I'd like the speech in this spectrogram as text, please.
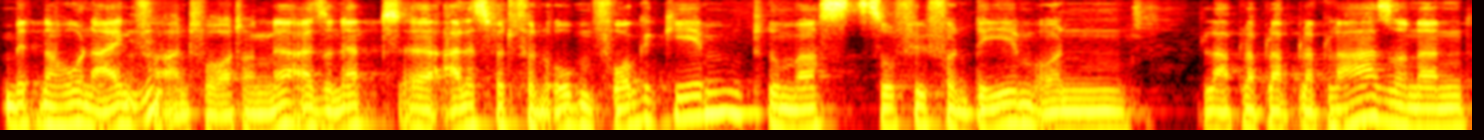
mit einer hohen Eigenverantwortung. Ne? Also nicht äh, alles wird von oben vorgegeben, du machst so viel von dem und bla bla bla bla bla, sondern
